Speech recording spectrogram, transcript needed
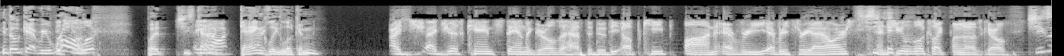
mean, don't get me wrong, look- but she's You kind know, of gangly looking. I, j- I just can't stand the girls that have to do the upkeep on every every three hours, and she looks like one of those girls. She's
